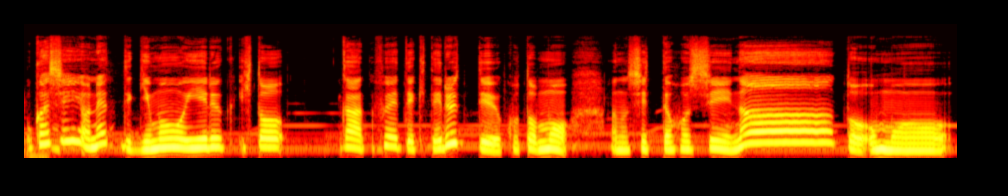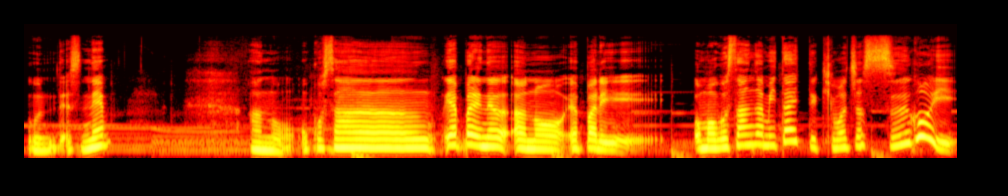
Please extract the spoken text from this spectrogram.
おかしいよねって疑問を言える人が増えてきてるっていうこともあの知ってほしいなと思うんですね。あのお子さんやっぱりねあのやっぱりお孫さんが見たいっていう気持ちはすごい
